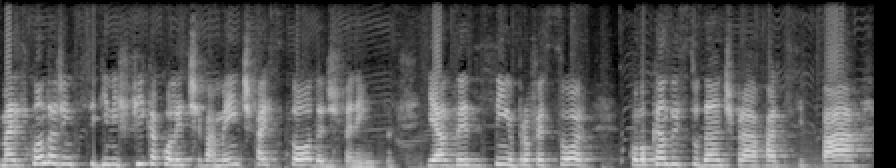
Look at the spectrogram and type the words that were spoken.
Mas quando a gente significa coletivamente, faz toda a diferença. E às vezes sim, o professor colocando o estudante para participar,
